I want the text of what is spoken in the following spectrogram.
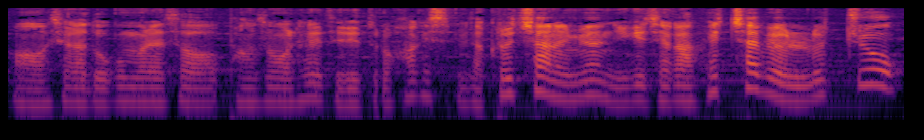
어, 제가 녹음을 해서 방송을 해드리도록 하겠습니다. 그렇지 않으면 이게 제가 회차별로 쭉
